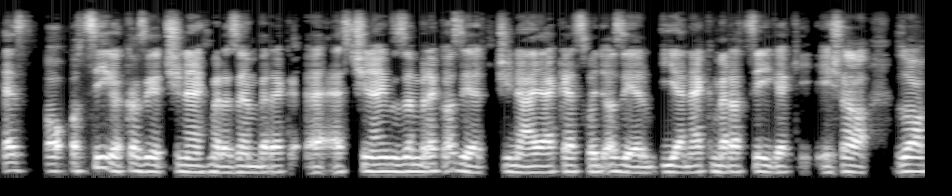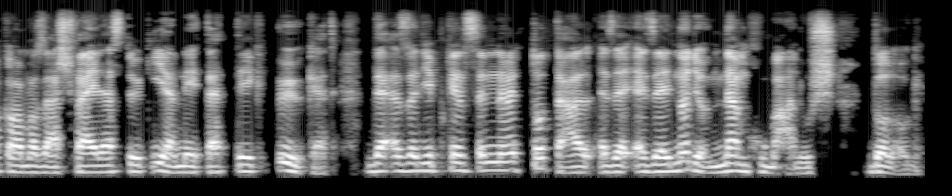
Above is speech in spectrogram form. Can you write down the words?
ezt a, a cégek azért csinálják, mert az emberek e, ezt csinálják, de az emberek azért csinálják ezt, vagy azért ilyenek, mert a cégek és az alkalmazás fejlesztők ilyenné tették őket. De ez egyébként szerintem egy totál, ez egy, ez egy nagyon nem humánus dolog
